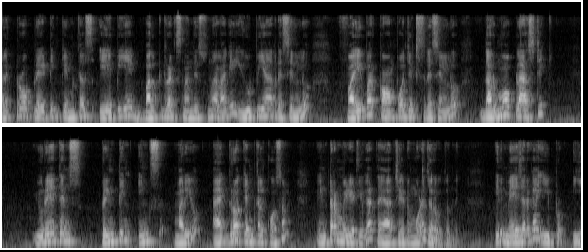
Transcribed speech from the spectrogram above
ఎలక్ట్రోప్లేటింగ్ కెమికల్స్ ఏపీఐ బల్క్ డ్రగ్స్ని అందిస్తుంది. అలాగే యూపీఆర్ రెసిన్లు ఫైబర్ కాంపోజిట్స్ రెసిన్లు థర్మోప్లాస్టిక్ యురేథెన్స్ ప్రింటింగ్ ఇంక్స్ మరియు అగ్రోకెమికల్ కోసం ఇంటర్మీడియట్లుగా తయారు చేయడం కూడా జరుగుతుంది. ఇది మేజర్గా ఈ ఈ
